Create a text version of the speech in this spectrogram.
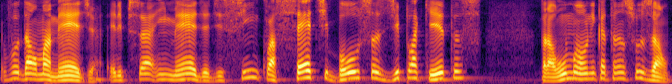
Eu vou dar uma média. Ele precisa, em média, de 5 a 7 bolsas de plaquetas para uma única transfusão.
